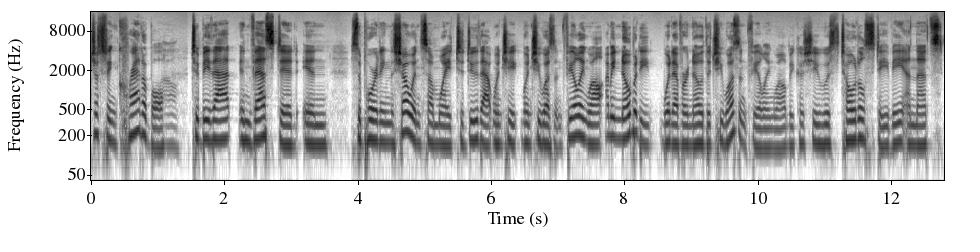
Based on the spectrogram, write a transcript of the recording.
just incredible to be that invested in supporting the show in some way to do that when she when she wasn't feeling well. I mean nobody would ever know that she wasn't feeling well because she was total Stevie and that's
